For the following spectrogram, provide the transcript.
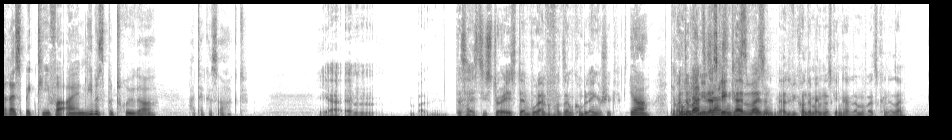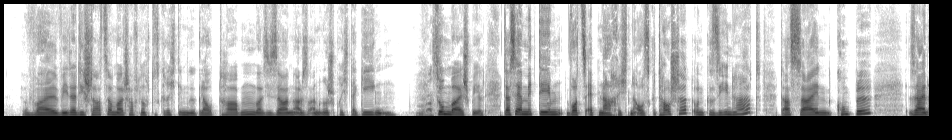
Respektive ein Liebesbetrüger, hat er gesagt. Ja, ähm, das heißt, die Story ist, der wurde einfach von seinem Kumpel hingeschickt. Ja. Der Konnte Kumpel man ihm das gesagt, Gegenteil beweisen? Also wie konnte man ihm das Gegenteil dann beweisen? Kann ja sein. Weil weder die Staatsanwaltschaft noch das Gericht ihm geglaubt haben, weil sie sagen, alles andere spricht dagegen. Was? Zum Beispiel, dass er mit dem WhatsApp-Nachrichten ausgetauscht hat und gesehen hat, dass sein Kumpel, sein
